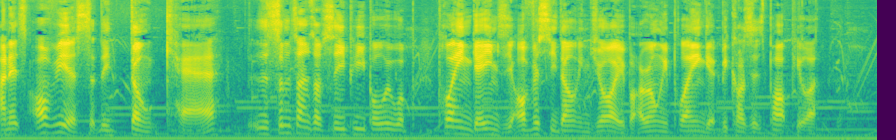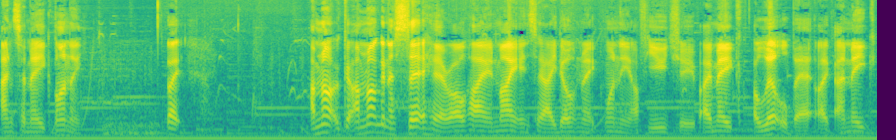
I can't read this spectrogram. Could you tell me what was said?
and it's obvious that they don't care sometimes I've seen people who are playing games they obviously don't enjoy but are only playing it because it's popular and to make money. Like I'm not I'm not gonna sit here all high and mighty and say I don't make money off YouTube. I make a little bit, like I make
